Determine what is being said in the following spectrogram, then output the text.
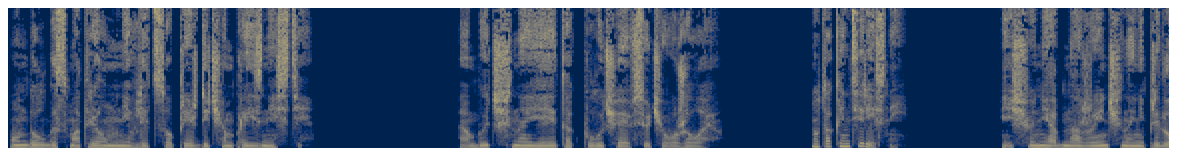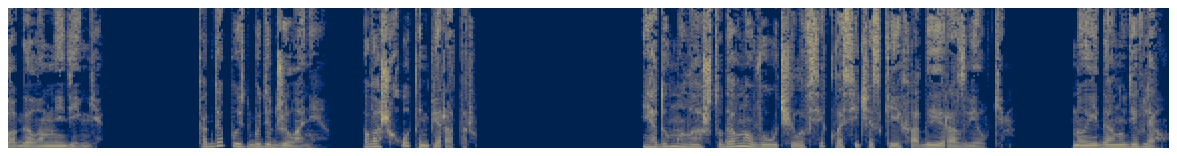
Он долго смотрел мне в лицо, прежде чем произнести. Обычно я и так получаю все, чего желаю. Но так интересней. Еще ни одна женщина не предлагала мне деньги. Тогда пусть будет желание. Ваш ход, император. Я думала, что давно выучила все классические ходы и развилки. Но Идан удивлял.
